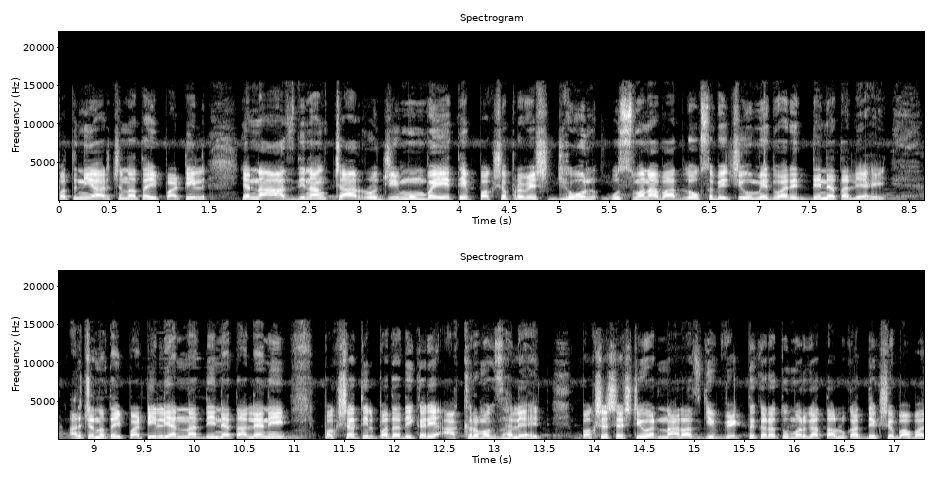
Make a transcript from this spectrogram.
पत्नी अर्चनाताई पाटील यांना आज दिनांक चार रोजी मुंबई येथे पक्षप्रवेश घेऊन उस्मानाबाद लोकसभेची उमेदवारी देण्यात आली आहे. अर्चनाताई पाटील यांना देण्यात आल्याने पक्षातील पदाधिकारी आक्रमक झाले आहेत. पक्षश्रेष्ठीवर नाराजगी व्यक्त करत उमरगा तालुकाध्यक्ष बाबा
